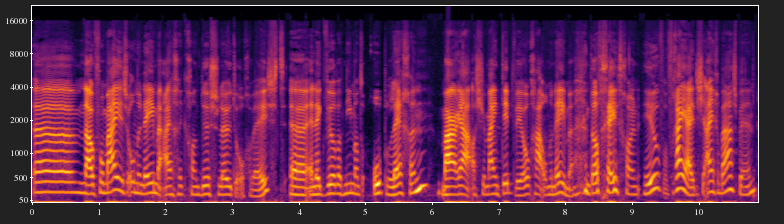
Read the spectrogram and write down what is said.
ehm, nou voor mij is ondernemen eigenlijk gewoon de sleutel geweest. Eh, en ik wil dat niemand opleggen. Maar ja, als je mijn tip wil, ga ondernemen. Dat geeft gewoon heel veel vrijheid. Als je eigen baas bent,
